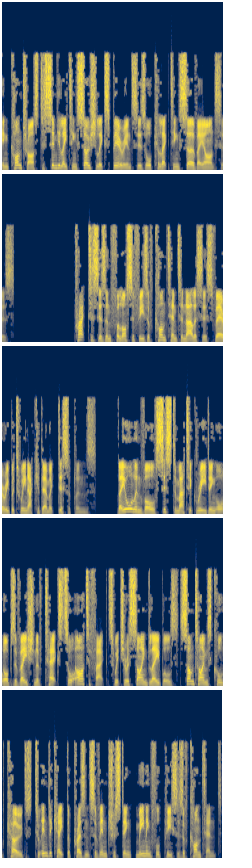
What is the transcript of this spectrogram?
in contrast to simulating social experiences or collecting survey answers. Practices and philosophies of content analysis vary between academic disciplines. They all involve systematic reading or observation of texts or artifacts which are assigned labels sometimes called codes to indicate the presence of interesting, meaningful pieces of content.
